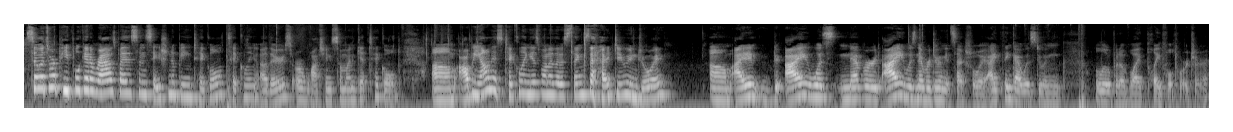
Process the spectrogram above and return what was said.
so it's where people get aroused by the sensation of being tickled, tickling others, or watching someone get tickled. Um, I'll be honest, tickling is one of those things that I do enjoy. Um, I didn't. I was never. I was never doing it sexually. I think I was doing a little bit of like playful torture.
